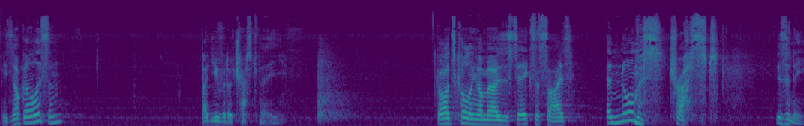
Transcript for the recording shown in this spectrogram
He's not going to listen, but you've got to trust me. God's calling on Moses to exercise enormous trust, isn't he?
